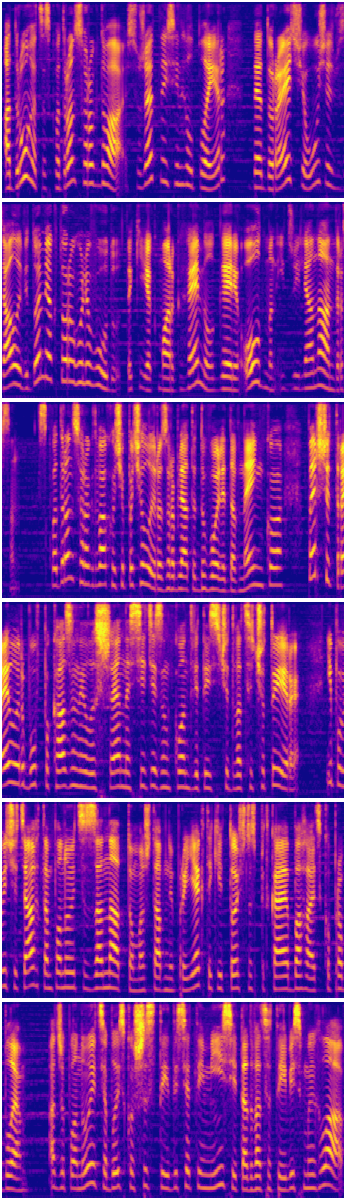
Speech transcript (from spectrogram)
А друга це Сквадрон 42, сюжетний сінглплеєр, де, до речі, участь взяли відомі актори Голлівуду, такі як Марк Геміл, Геррі Олдман і Джиліан Андерсон. Сквадрон 42, хоч і почали розробляти доволі давненько, перший трейлер був показаний лише на CitizenCon 2024. І по відчуттях там планується занадто масштабний проєкт, який точно спіткає багатько проблем. Адже планується близько 60 місій та 28 глав.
